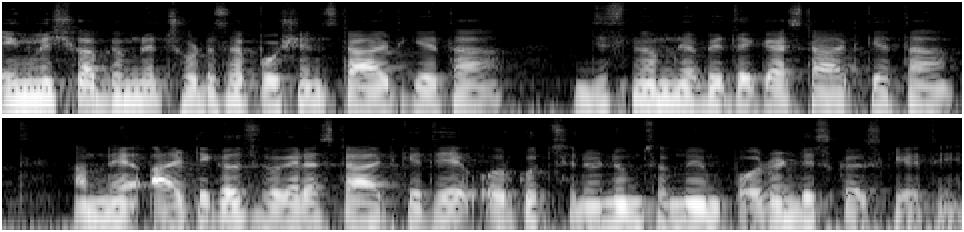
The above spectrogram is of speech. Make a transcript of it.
इंग्लिश का भी हमने छोटा सा पोर्शन स्टार्ट किया था। जिसमें हमने अभी तक क्या स्टार्ट किया था? हमने आर्टिकल्स वगैरह स्टार्ट किए थे और कुछ सिनोनिम्स हमने इंपॉर्टेंट डिस्कस किए थे।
